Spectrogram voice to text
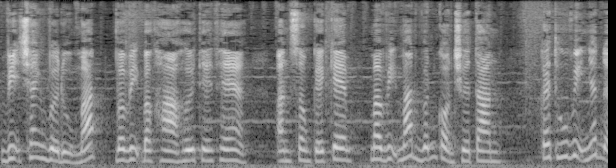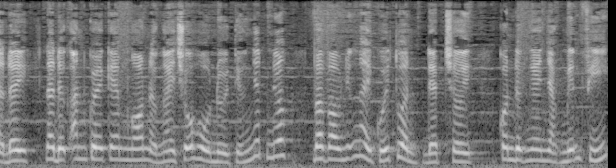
vị chanh vừa đủ mát và vị bạc hà hơi the the. Ăn xong cái kem mà vị mát vẫn còn chưa tan. Cái thú vị nhất ở đây là được ăn que kem ngon ở ngay chỗ hồ nổi tiếng nhất nước và vào những ngày cuối tuần đẹp trời, còn được nghe nhạc miễn phí,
